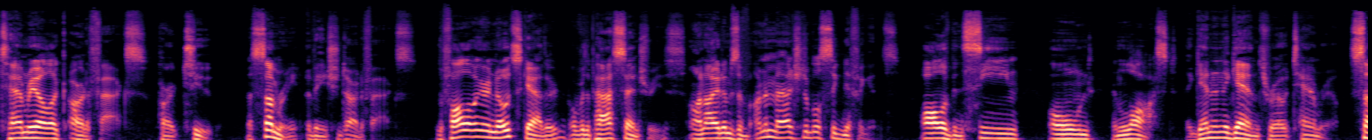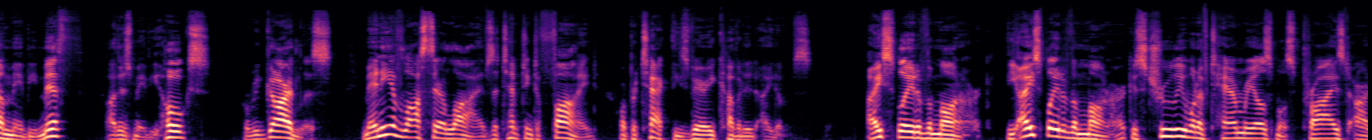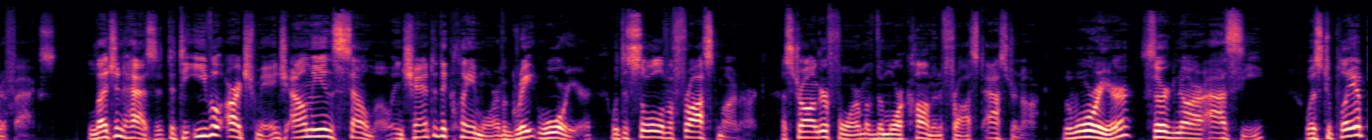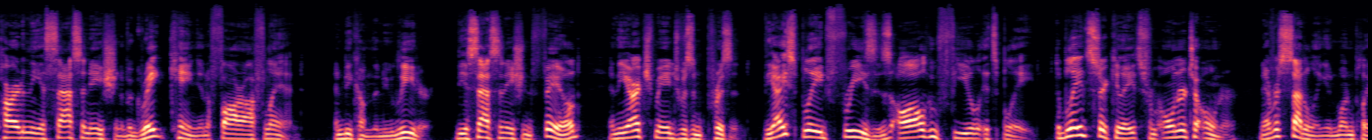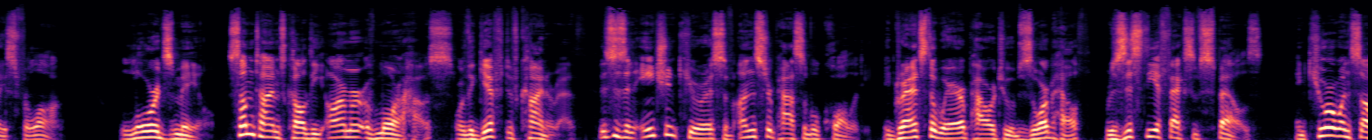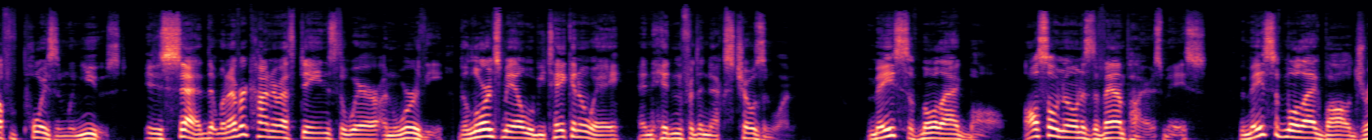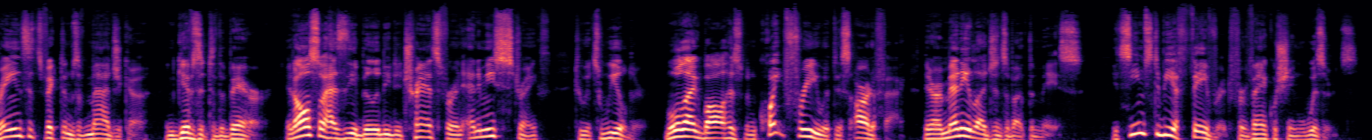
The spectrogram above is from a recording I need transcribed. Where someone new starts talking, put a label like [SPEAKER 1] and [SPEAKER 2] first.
[SPEAKER 1] Tamrielic Artifacts, Part 2 A Summary of Ancient Artifacts. The following are notes gathered over the past centuries on items of unimaginable significance. All have been seen, owned, and lost again and again throughout Tamriel. Some may be myth, others may be hoax, but regardless, many have lost their lives attempting to find or protect these very coveted items. Iceblade of the Monarch. The Iceblade of the Monarch is truly one of Tamriel's most prized artifacts. Legend has it that the evil archmage Almion Celmo enchanted the claymore of a great warrior with the soul of a frost monarch, a stronger form of the more common frost atronach. The warrior, Thurgnar Asi, was to play a part in the assassination of a great king in a far off land, and become the new leader. The assassination failed, and the archmage was imprisoned. The ice blade freezes all who feel its blade. The blade circulates from owner to owner, never settling in one place for long. Lord's Mail. Sometimes called the Armor of Morihaus, or the Gift of Kynareth, this is an ancient cuirass of unsurpassable quality. It grants the wearer power to absorb health, resist the effects of spells, and cure oneself of poison when used. It is said that whenever Kynareth deigns the wearer unworthy, the Lord's mail will be taken away and hidden for the next chosen one. Mace of Molag Bal, also known as the Vampire's Mace, the Mace of Molag Bal drains its victims of magicka and gives it to the bearer. It also has the ability to transfer an enemy's strength to its wielder. Molag Bal has been quite free with this artifact. There are many legends about the mace. It seems to be a favorite for vanquishing wizards.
